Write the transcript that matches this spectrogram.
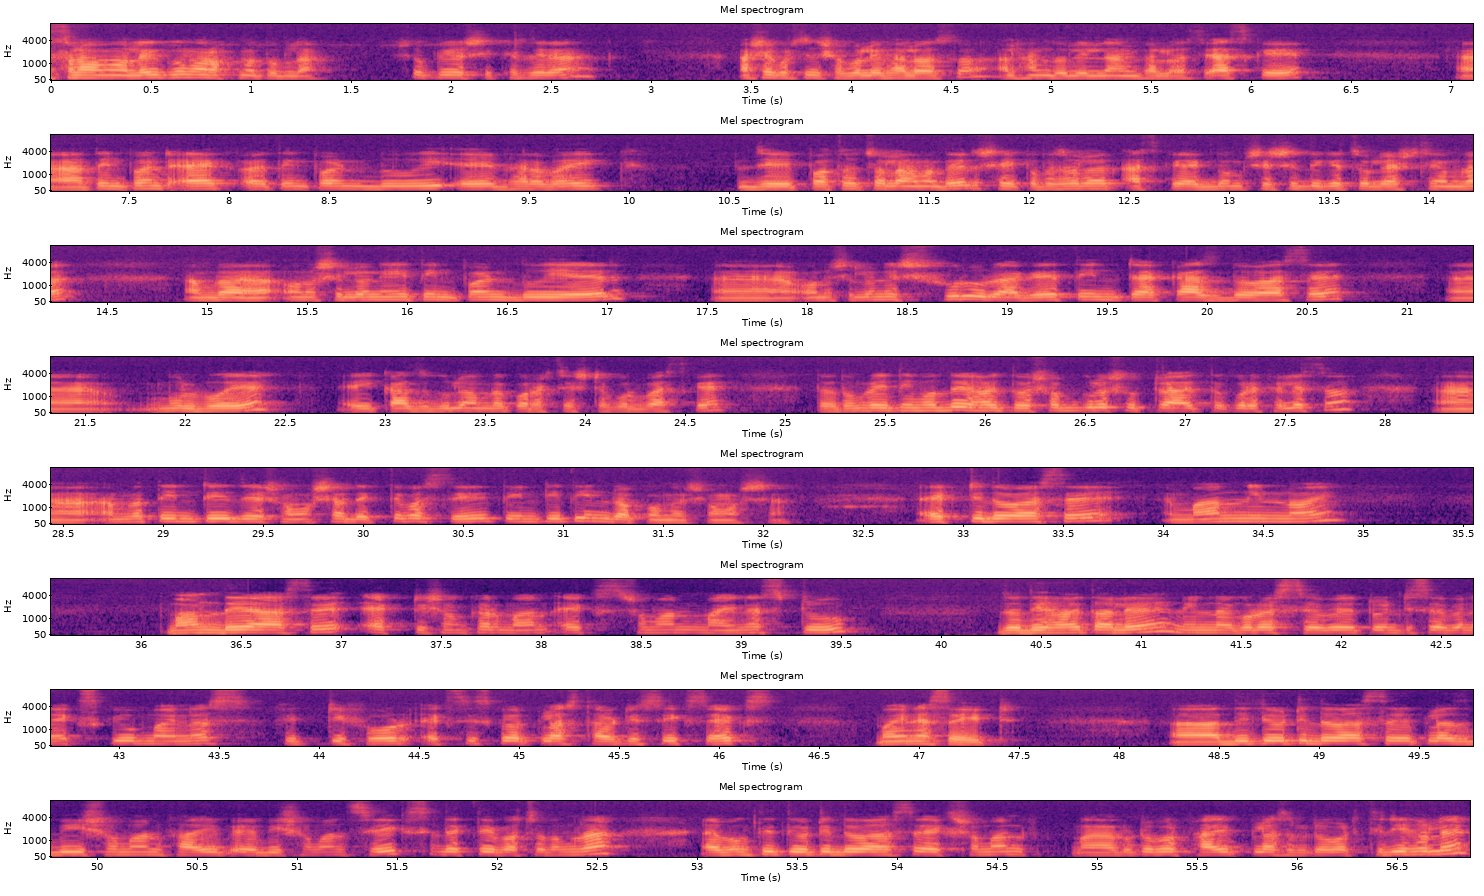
আসসালামু আলাইকুম রহমতুল্লাহ। সুপ্রিয় শিক্ষার্থীরা আশা করছি সকলে ভালো আছো। আলহামদুলিল্লাহ আমি ভালো আছি। আজকে তিন পয়েন্ট এক তিন পয়েন্ট দুই এর ধারাবাহিক যে পথ চলা আমাদের সেই পথ চলার আজকে একদম শেষের দিকে চলে আসছি আমরা। আমরা অনুশীলনী তিন পয়েন্ট দুই এর আহ, অনুশীলনীর শুরুর আগে তিনটা কাজ দেওয়া আছে মূল বইয়ে। এই কাজগুলো আমরা করার চেষ্টা করব আজকে। তো তোমরা ইতিমধ্যে হয়তো সবগুলো সূত্র আয়ত্ত করে ফেলেছো। আমরা তিনটি যে সমস্যা দেখতে পাচ্ছি, তিনটি তিন রকমের সমস্যা। একটি দেওয়া আছে মান নির্ণয়। মান দেয়া আছে একটি সংখ্যার মান এক্স সমান মাইনাস টু যদি হয় তাহলে নির্ণয় করে seven twenty seven x cube minus fifty four x square plus thirty six x minus eight দ্বিতীয়টি দেওয়া আছে প্লাস বি সমান ফাইভ এ বি সমান সিক্স দেখতেই পাচ্ছ তোমরা। এবং তৃতীয়টি দেওয়া আছে এক্স সমান root over five plus root over three হলে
